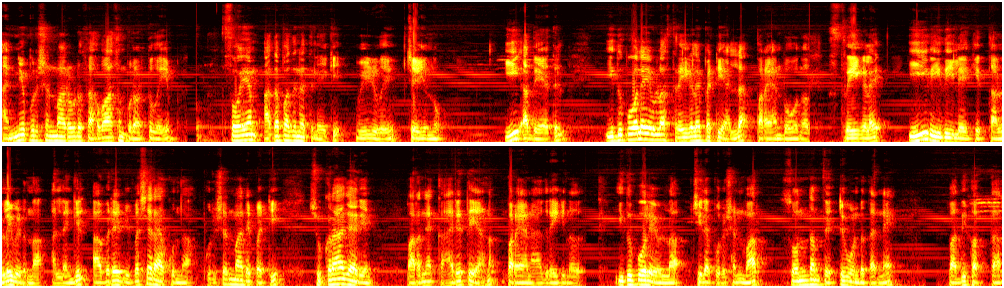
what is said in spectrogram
അന്യപുരുഷന്മാരോട് സഹവാസം പുലർത്തുകയും സ്വയം അധപതനത്തിലേക്ക് വീഴുകയും ചെയ്യുന്നു. ഈ അദ്ദേഹത്തിൽ ഇതുപോലെയുള്ള സ്ത്രീകളെ പറ്റിയല്ല പറയാൻ പോകുന്നത്. സ്ത്രീകളെ ഈ രീതിയിലേക്ക് തള്ളിവിടുന്ന അല്ലെങ്കിൽ അവരെ വിവശരാക്കുന്ന പുരുഷന്മാരെ പറ്റി ശുക്രാചാര്യൻ പറഞ്ഞ കാര്യത്തെയാണ് പറയാൻ ആഗ്രഹിക്കുന്നത്. ഇതുപോലെയുള്ള ചില പുരുഷന്മാർ സ്വന്തം തെറ്റുകൊണ്ട് തന്നെ പതിഭക്ത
